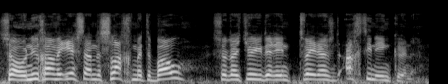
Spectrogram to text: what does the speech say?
Zo, nu gaan we eerst aan de slag met de bouw, zodat jullie er in 2018 in kunnen.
